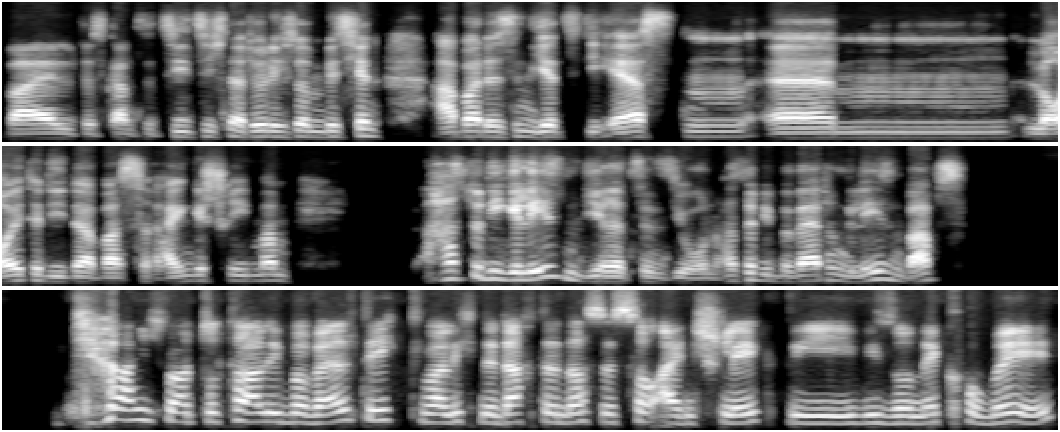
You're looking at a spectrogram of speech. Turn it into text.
weil das Ganze zieht sich natürlich so ein bisschen. Aber das sind jetzt die ersten ähm, Leute, die da was reingeschrieben haben. Hast du die gelesen, die Rezension? Hast du die Bewertung gelesen, Babs? Ja, ich war total überwältigt, weil ich nicht dachte, dass es so einschlägt wie, wie so eine Komet.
